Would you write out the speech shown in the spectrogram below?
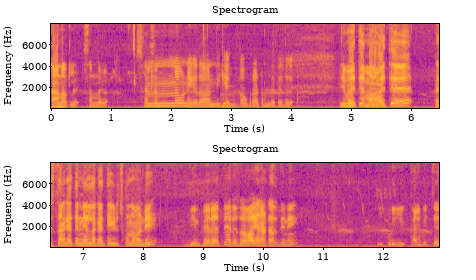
కానట్లే సన్నగా. సన్నగా. ఉన్నాయి కదా అందుకే అవరాటంలో పెద్దగా. ఇవైతే మనమైతే ప్రస్తుతానికైతే నీళ్ళకైతే ఇడుచుకుందామండి. దీని పేరు అయితే రిజర్వాయర్ అని అంటారు దీని ఇప్పుడు ఈ కనిపించే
